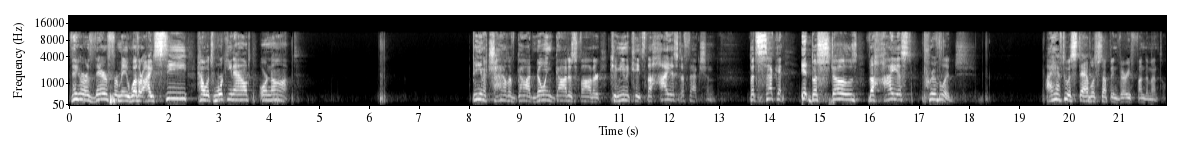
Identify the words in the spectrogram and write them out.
they are there for me whether I see how it's working out or not. Being a child of God, knowing God as Father, communicates the highest affection but second, it bestows the highest privilege. I have to establish something very fundamental.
